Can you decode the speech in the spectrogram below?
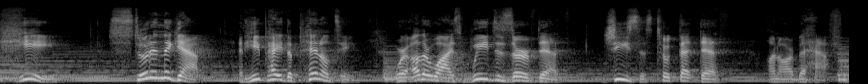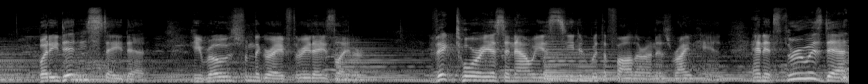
He stood in the gap and he paid the penalty where otherwise we deserve death. Jesus took that death on our behalf. But he didn't stay dead. He rose from the grave three days later, victorious, and now he is seated with the Father on his right hand. And it's through his death,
